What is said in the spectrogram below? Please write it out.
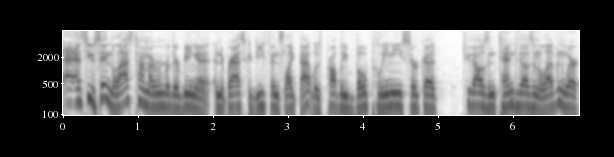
as you were saying, the last time I remember there being a, a Nebraska defense like that was probably Bo Pelini circa 2010, 2011, where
